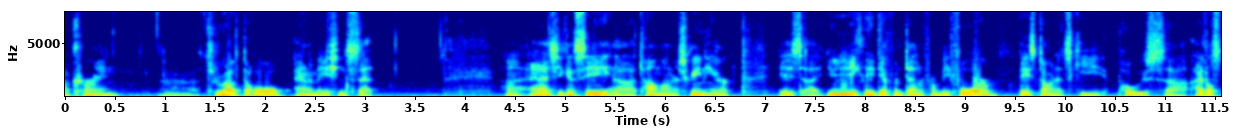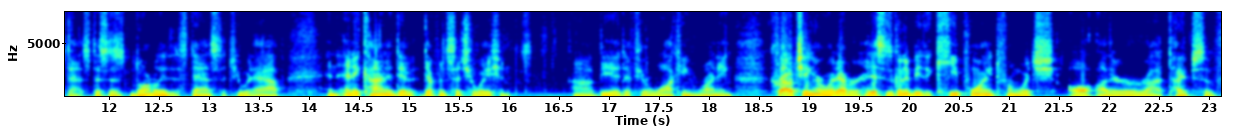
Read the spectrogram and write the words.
occurring uh, throughout the whole animation set. Uh, and as you can see, uh, Tom on our screen here is uniquely different than from before based on its key pose idle stance. This is normally the stance that you would have in any kind of di different situations uh, be it if you're walking, running, crouching, or whatever. this is going to be the key point from which all other uh, types of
